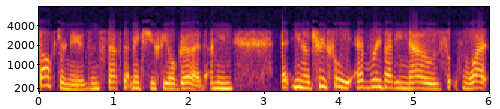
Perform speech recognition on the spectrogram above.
softer news and stuff that makes you feel good. I mean, eh, you know, truthfully, everybody knows what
